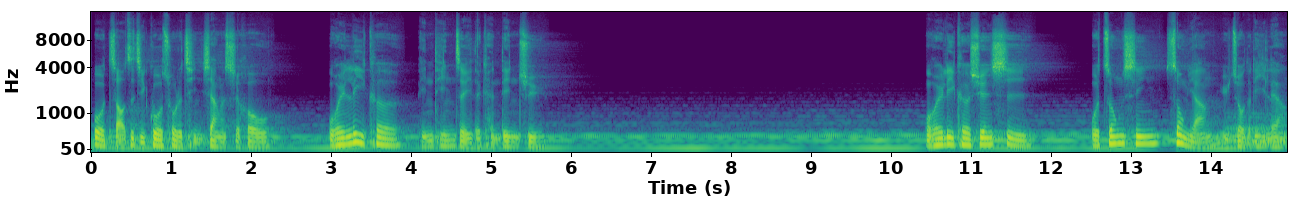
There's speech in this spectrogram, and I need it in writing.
或找自己过错的倾向的时候，我会立刻聆听这里的肯定句。我会立刻宣誓，我衷心颂扬宇宙的力量。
